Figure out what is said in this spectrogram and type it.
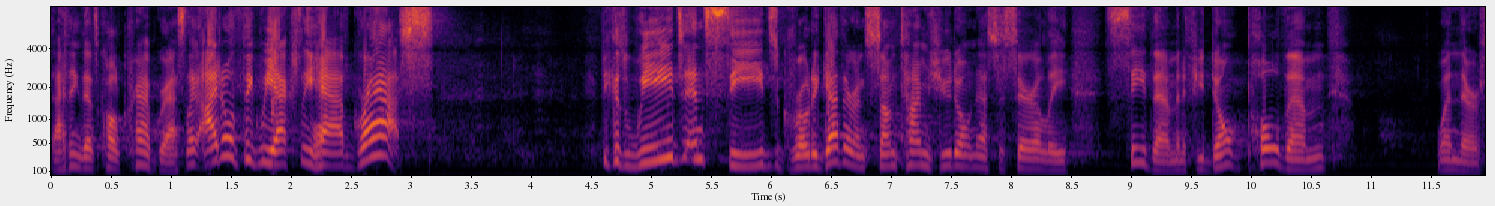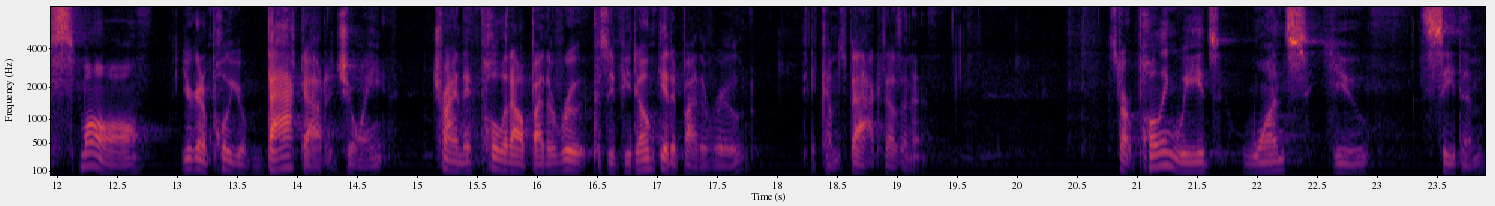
I think that's called crabgrass. Like, I don't think we actually have grass. Because weeds and seeds grow together, and sometimes you don't necessarily see them. And if you don't pull them when they're small, you're going to pull your back out of joint trying to pull it out by the root. Because if you don't get it by the root, it comes back, doesn't it? Start pulling weeds once you see them.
